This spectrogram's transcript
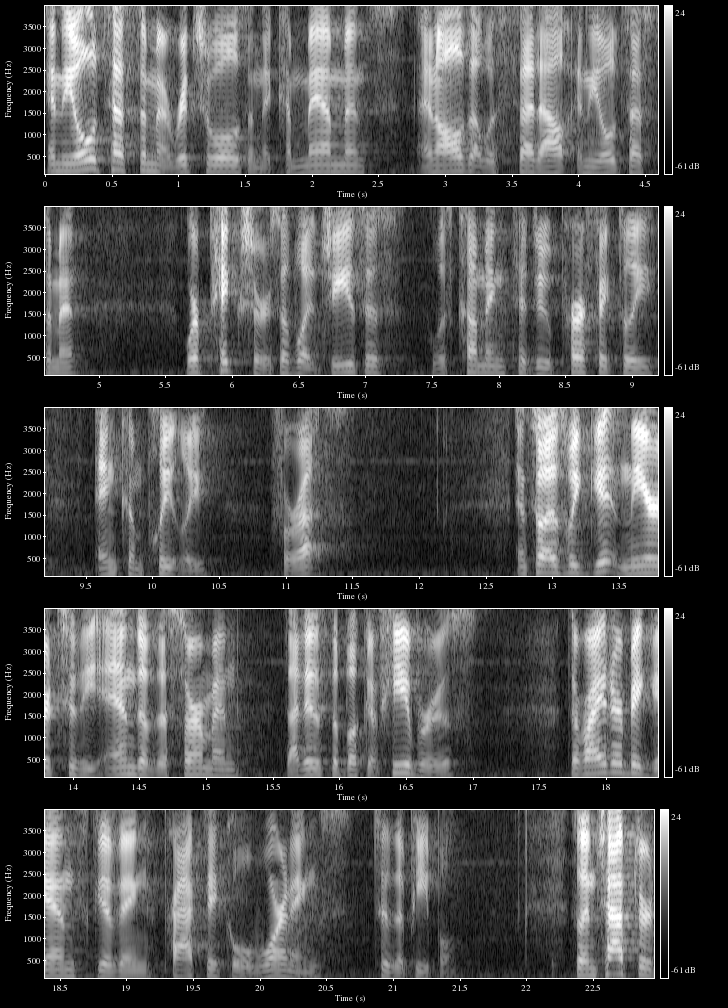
In the Old Testament rituals and the commandments and all that was set out in the Old Testament were pictures of what Jesus was coming to do perfectly and completely for us. And so, as we get near to the end of the sermon, that is the book of Hebrews, the writer begins giving practical warnings to the people. So in chapter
